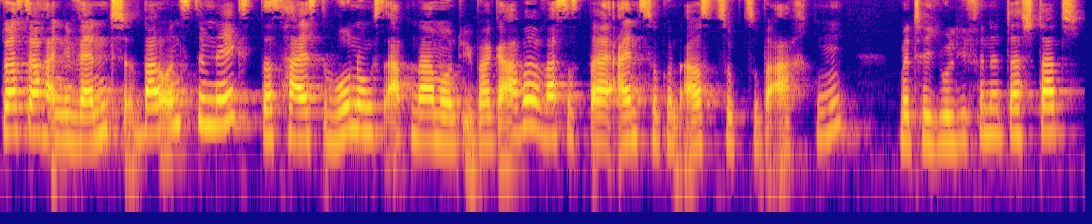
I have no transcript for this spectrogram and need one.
Du hast ja auch ein Event bei uns demnächst, das heißt Wohnungsabnahme und Übergabe. Was ist bei Einzug und Auszug zu beachten? Mitte Juli findet das statt.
